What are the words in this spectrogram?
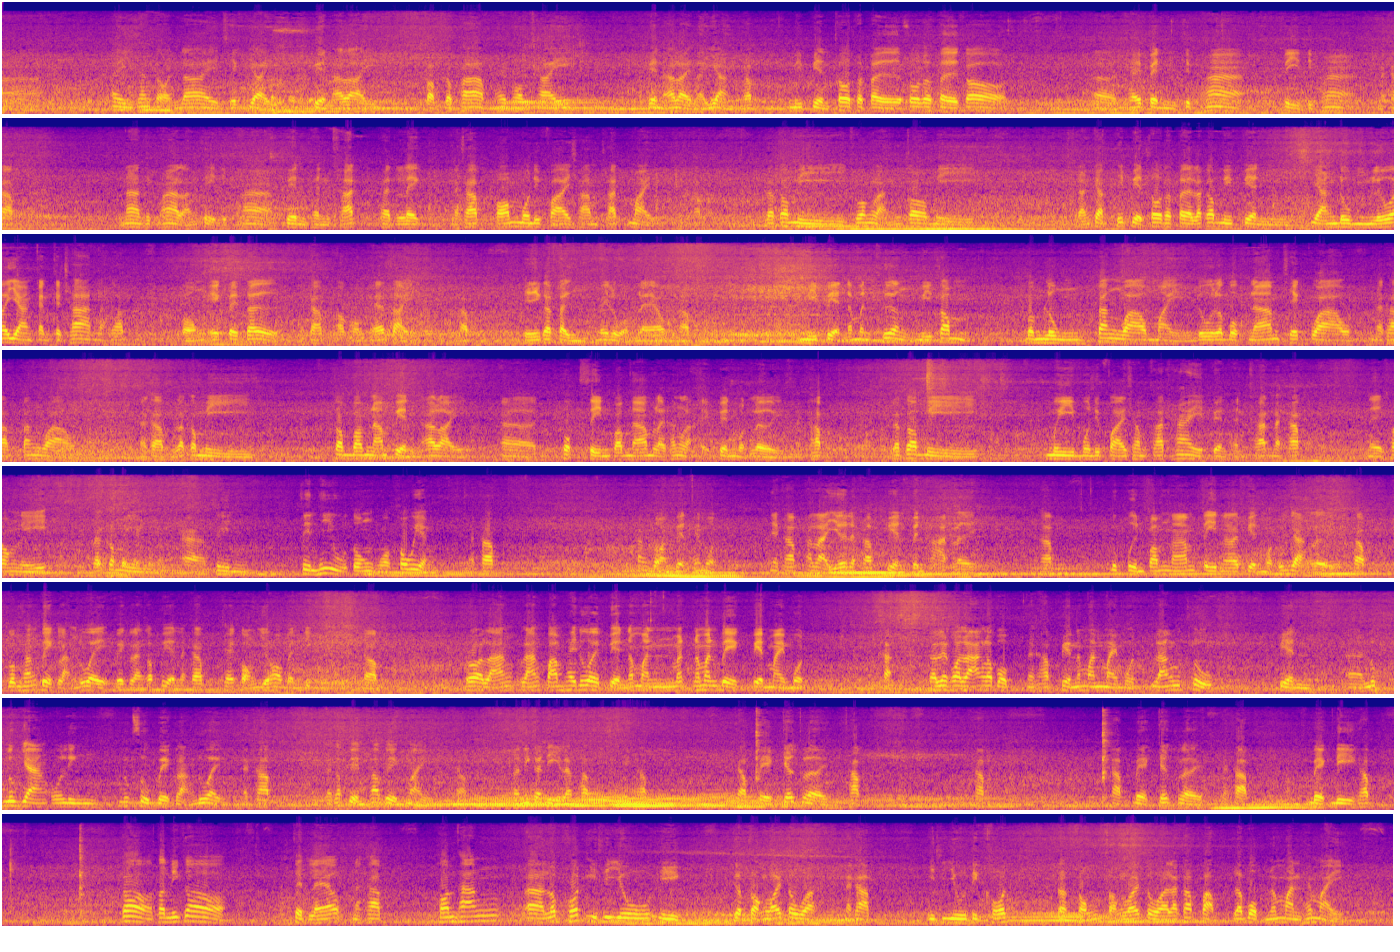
ให้ช่างสอนได้เช็คใหญ่ เปลี่ยนอะไรปรับสภาพให้พร้อมใช้เปลี่ยนอะไรหลายอย่างครับ มีเปลี่ยนโซ่สเตอร์ โซ่สเตอร์ก็ใช้เป็น 15 45 นะครับ หน้า 15 หลัง 45 เป็นแผ่นคัดแผ่นเหล็กนะครับ พร้อมโมดิฟายชามคัดใหม่ครับ แล้วก็มีช่วงหลังก็มี หลังจากที่เปลี่ยนโซ่สเตอร์แล้วก็มีเปลี่ยนยางดุมหรือว่ายางกันกระชากนะครับ ของ e x c i t e r นะครับเอาของแท้ใส่ครับทีนี้ก็ตึงไม่หลวมแล้วครับ มีเปลี่ยนน้ำมันเครื่องมีซ่อมบำรุงตั้งวาล์วใหม่ ดูระบบน้ำเช็ควาล์วนะครับ ตั้งวาล์วนะครับ แล้วก็มีซ่อมปั๊มน้ำเปลี่ยนอะไรเอ่อพวกซีนปั๊มน้ำอะไรทั้งหลายเปลี่ยนหมดเลยนะครับ แล้วก็มี มีโมดิฟายชัมคัดให้เปลี่ยนแผ่นคัดนะครับ ในช่องนี้แล้วก็มีซีนซีนที่อยู่ตรงหัวเข้าเหวี่ยงนะครับทั้งสอนเปลี่ยนให้หมดเนี่ยครับอะไรเยอะเลยครับ เปลี่ยนเป็นถาดเลยนะครับลูกปืนปั๊มน้ำตีนอะไรเปลี่ยนหมดทุกอย่างเลยครับรวมทั้งเบรกหลังด้วยเบรกหลังก็เปลี่ยนนะครับ ใช้ของยี่ห้อแบนดิกครับก็ล้างล้างปั๊มให้ด้วยเปลี่ยนน้ำมันน้ำมันเบรกเปลี่ยนใหม่หมดครับเราเรียกว่าล้างระบบนะครับ เปลี่ยนน้ำมันใหม่หมดล้างลูกสูบ เปลี่ยนลูกลูกยางโอลิงลูกสูบเบรกหลังด้วยนะครับ แล้วก็เปลี่ยนผ้าเบรกใหม่ครับ ตอนนี้ก็ดีแล้วครับนี่ครับกับเบรกจึกเลยครับครับครับเบรกจึกเลยนะครับ เบรกดีครับ ก็ตอนนี้ก็เสร็จแล้วนะครับพร้อมทั้งลบโค้ด ECU อีกเกือบ 200 ตัวนะครับ ECU ติดโค้ดตัดสองสองร้อยตัว แล้วก็ปรับระบบน้ำมันให้ใหม่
